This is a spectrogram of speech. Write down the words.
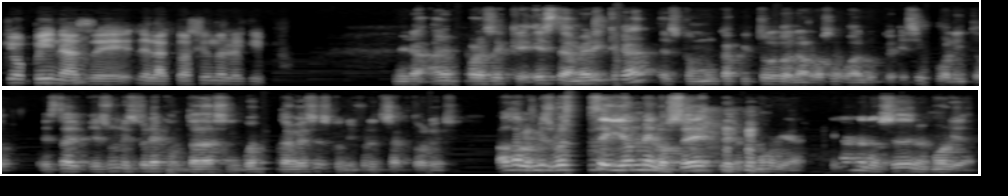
¿Qué opinas de, la actuación del equipo? Mira, a mí me parece que este América es como un capítulo de La Rosa de Guadalupe, es igualito. Esta es una historia contada 50 veces con diferentes actores. Pasa lo mismo, este guion me lo sé de memoria, ya me lo sé de memoria.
